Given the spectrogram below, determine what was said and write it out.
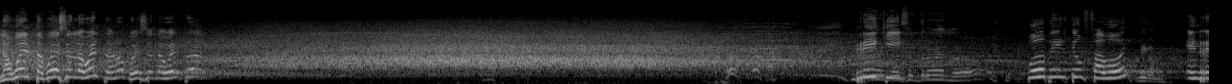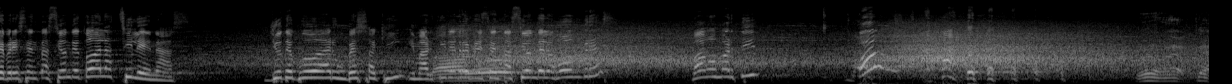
La vuelta, puede ser la vuelta, ¿no? Puede ser la vuelta. Ricky. ¿puedo pedirte un favor? Dígame. En representación de todas las chilenas, yo te puedo dar un beso aquí y Martín en representación de los hombres. ¿Vamos, Martín? Bueno, a ver, ¿qué?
